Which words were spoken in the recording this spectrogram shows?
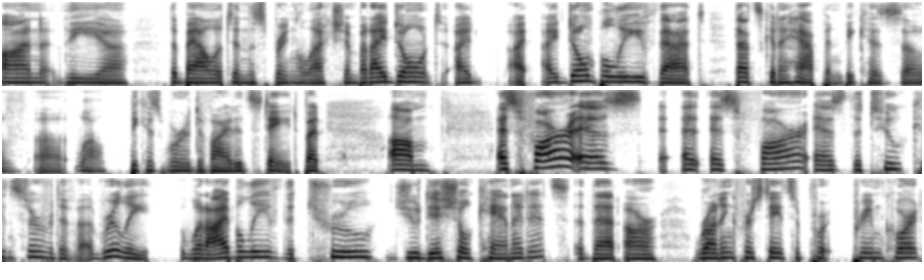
on the uh, the ballot in the spring election. But I don't I I, I don't believe that that's going to happen because of uh, well because we're a divided state. But um, as far as as far as the two conservative, uh, really what I believe the true judicial candidates that are running for state supreme court,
